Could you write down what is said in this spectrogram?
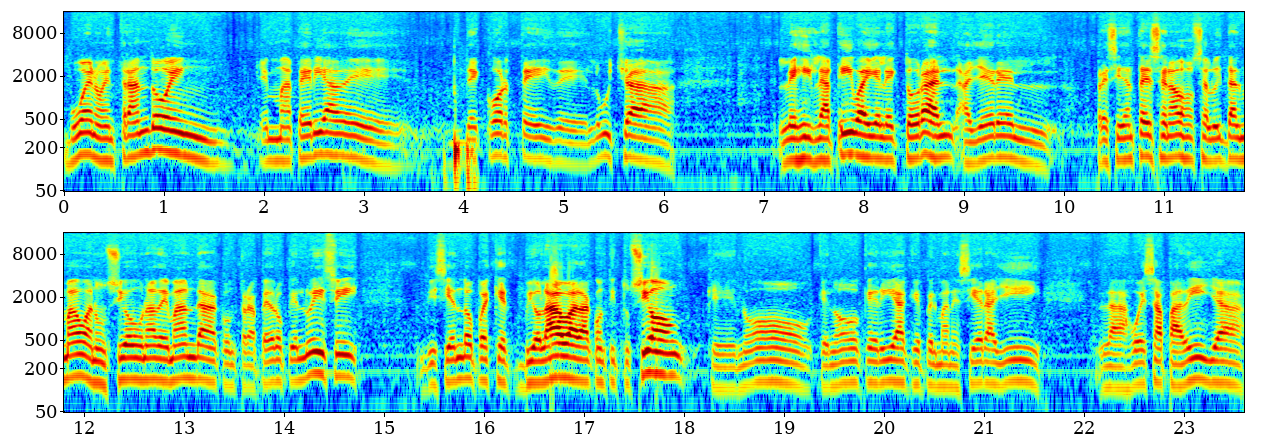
Bueno, entrando en en materia de, corte y de lucha legislativa y electoral, ayer el presidente del Senado, José Luis Dalmau, anunció una demanda contra Pedro Pierluisi, diciendo pues que violaba la constitución, que no, que no quería que permaneciera allí la jueza Padilla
